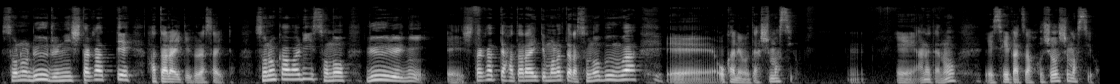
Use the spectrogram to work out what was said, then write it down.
そのルールに従って働いてくださいと。その代わり、そのルールに従って働いてもらったら、その分は、えー、お金を出しますよ。うんえー、あなたの生活は保障しますよ。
